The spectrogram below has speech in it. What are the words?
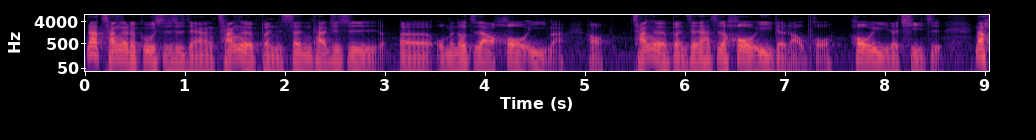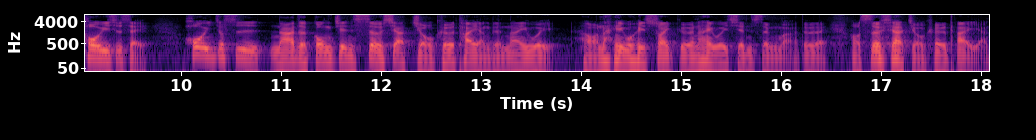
那嫦娥的故事是怎样？嫦娥本身她就是呃，我们都知道后羿嘛，好，嫦娥本身她是后羿的老婆，后羿的妻子。那后羿是谁？后羿就是拿着弓箭射下九颗太阳的那一位，好，那一位帅哥，那一位先生嘛，对不对？好，射下九颗太阳。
